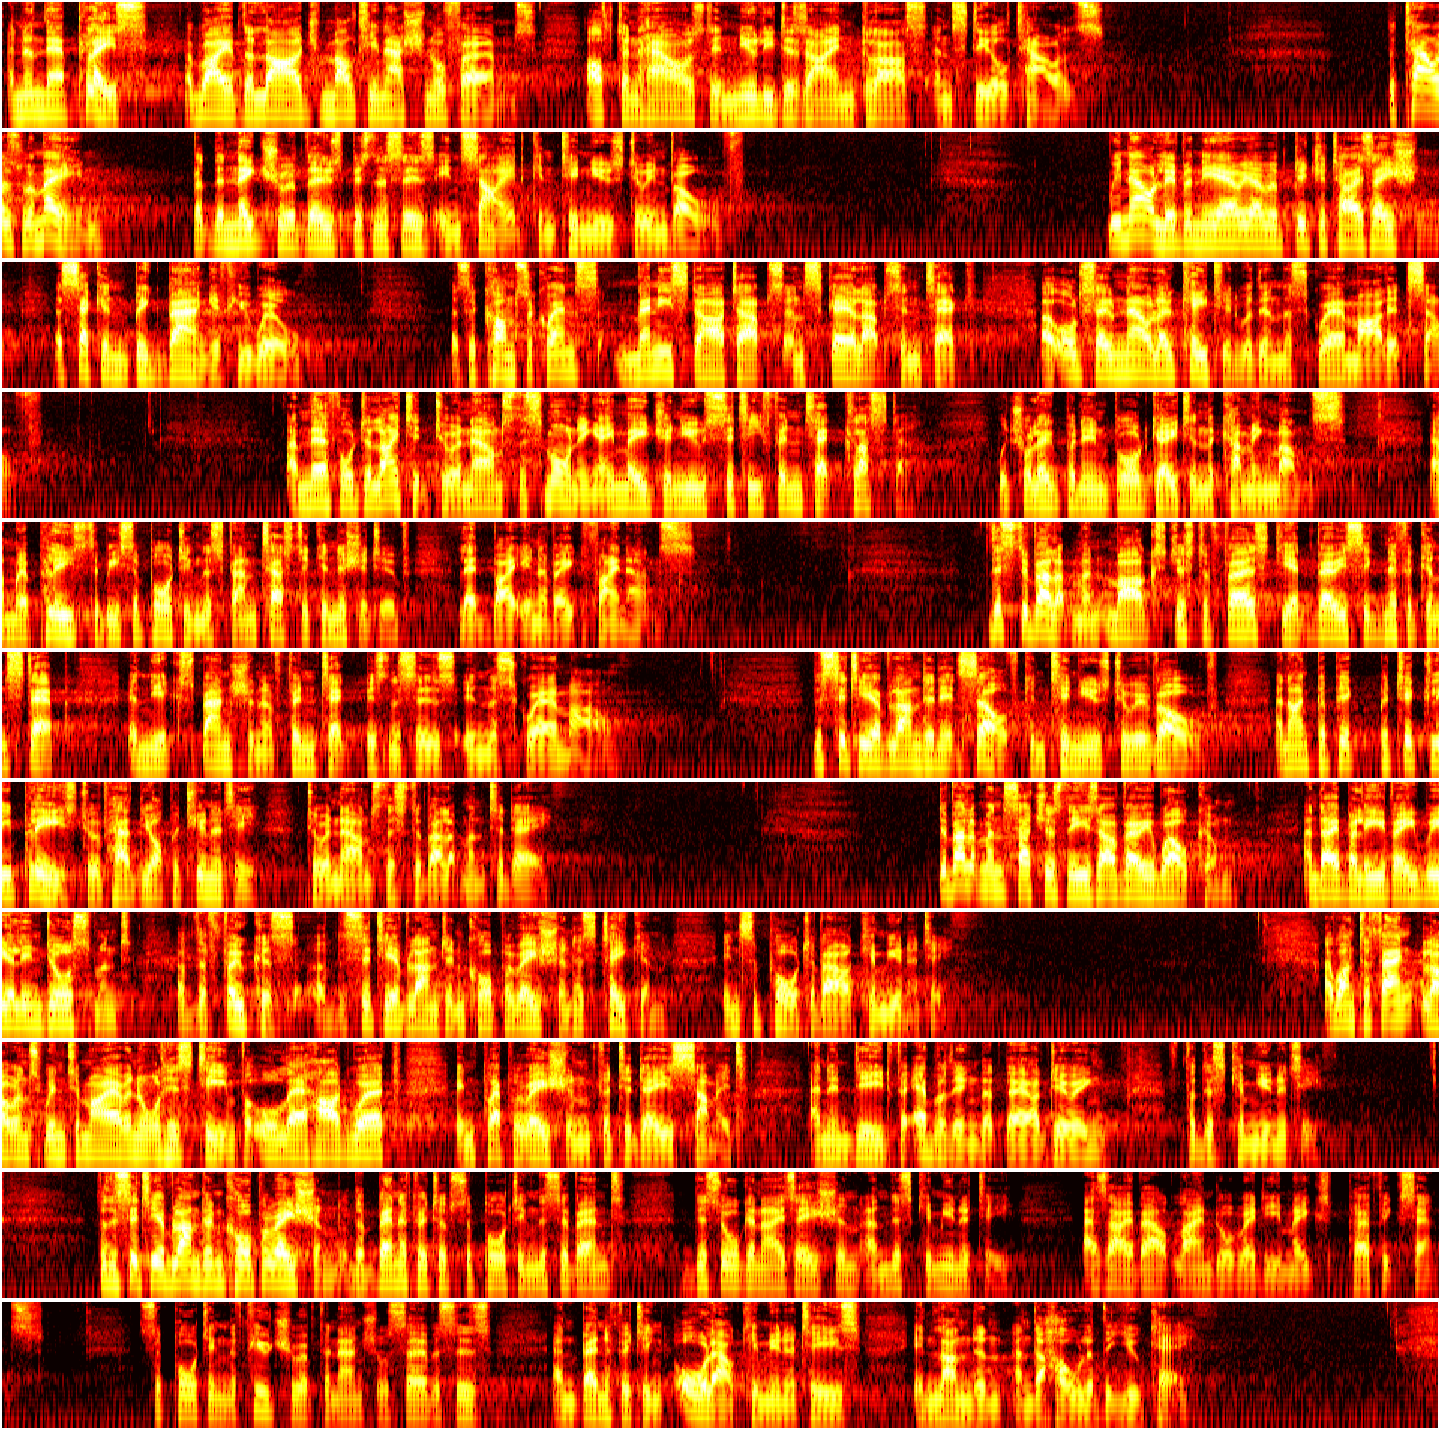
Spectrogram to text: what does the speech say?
and in their place arrived the large multinational firms, often housed in newly designed glass and steel towers. The towers remain, but the nature of those businesses inside continues to evolve. We now live in the area of digitization, a second big bang, if you will. As a consequence, many startups and scale ups in tech are also now located within the square mile itself. I'm therefore delighted to announce this morning a major new city fintech cluster, which will open in Broadgate in the coming months. And we're pleased to be supporting this fantastic initiative led by Innovate Finance. This development marks just a first yet very significant step in the expansion of fintech businesses in the square mile. The City of London itself continues to evolve, and I'm particularly pleased to have had the opportunity to announce this development today. Developments such as these are very welcome, and I believe a real endorsement of the focus of the City of London Corporation has taken in support of our community. I want to thank Lawrence Wintermeyer and all his team for all their hard work in preparation for today's summit, and indeed for everything that they are doing for this community. For the City of London Corporation, the benefit of supporting this event, this organisation, and this community, as I have outlined already, makes perfect sense. Supporting the future of financial services and benefiting all our communities in London and the whole of the UK.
